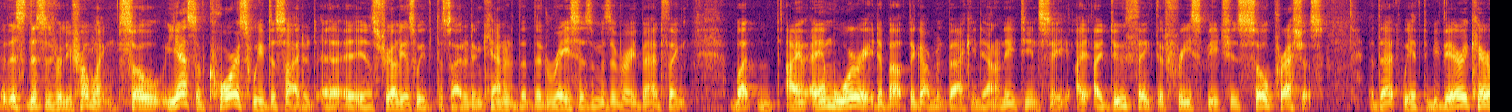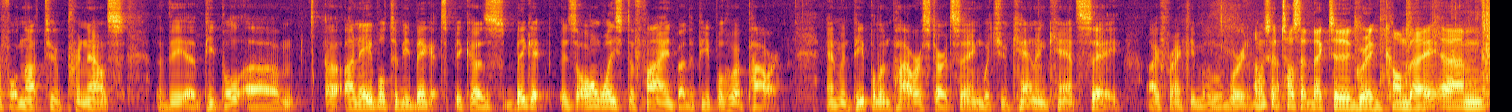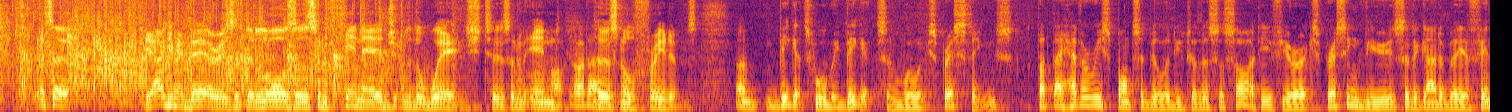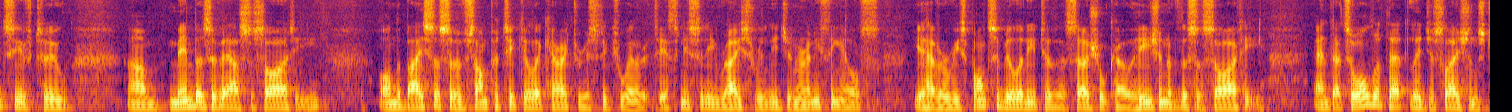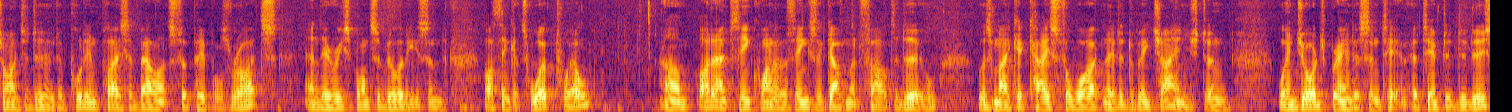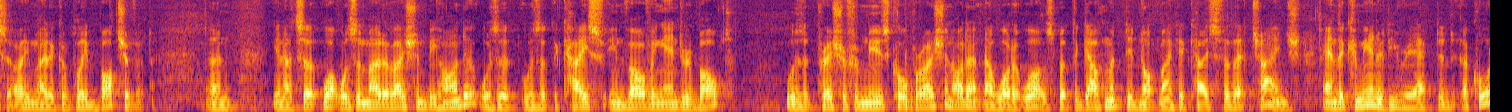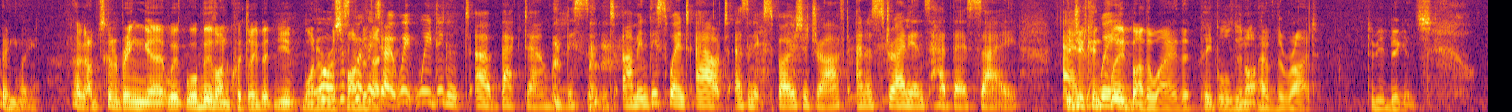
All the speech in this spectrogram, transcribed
this, this is really troubling. So, yes, of course, we've decided uh, in Australia, as we've decided in Canada, that, that racism is a very bad thing. But I, I am worried about the government backing down on 18C. I, I do think that free speech is so precious that we have to be very careful not to pronounce the uh, people um, uh, unable to be bigots because bigot is always defined by the people who have power. And when people in power start saying what you can and can't say, I frankly am a little worried about I'm just going to toss that back to Greg Combet. Um, that's a, the argument there is that the laws are the sort of thin edge of the wedge to sort of end I, I personal freedoms. Um, bigots will be bigots and will express things, but they have a responsibility to the society. If you're expressing views that are going to be offensive to um, members of our society on the basis of some particular characteristics, whether it's ethnicity, race, religion, or anything else, You have a responsibility to the social cohesion of the society. And that's all that that legislation's trying to do, to put in place a balance for people's rights and their responsibilities. And I think it's worked well. Um, I don't think one of the things the government failed to do was make a case for why it needed to be changed. And when George Brandis attempted to do so, he made a complete botch of it. And you know, so what was the motivation behind it? Was it was it the case involving Andrew Bolt? Was it pressure from News Corporation? I don't know what it was, but the government did not make a case for that change, and the community reacted accordingly. Okay, I'm just going to bring. Uh, we, will move on quickly, but you want well, to respond to that? Say, we, we didn't uh, back down. We listened. I mean, this went out as an exposure draft, and Australians had their say. Did you conclude, we... by the way, that people do not have the right to be bigots?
